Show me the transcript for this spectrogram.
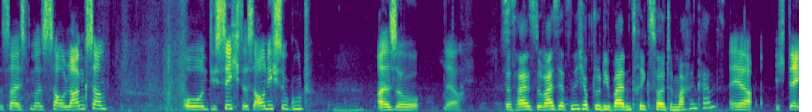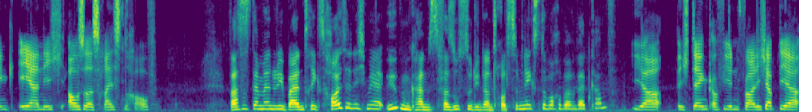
Das heißt, man ist sau langsam und die Sicht ist auch nicht so gut. Also, ja. Das heißt, du weißt jetzt nicht, ob du die beiden Tricks heute machen kannst? Ja, ich denke eher nicht, außer es reißt noch auf. Was ist denn, wenn du die beiden Tricks heute nicht mehr üben kannst? Versuchst du die dann trotzdem nächste Woche beim Wettkampf? Ja, ich denke auf jeden Fall. Ich habe die ja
